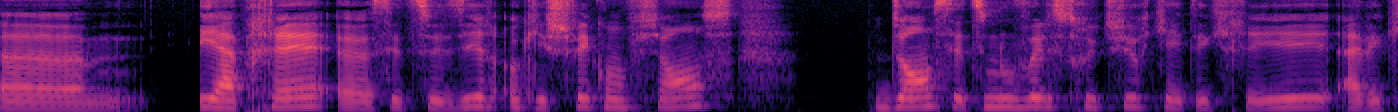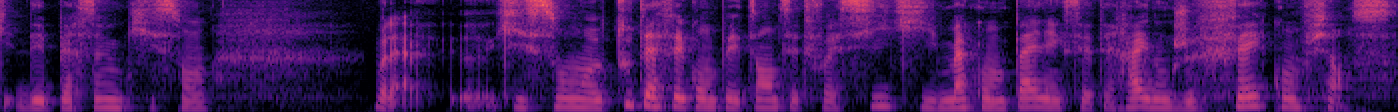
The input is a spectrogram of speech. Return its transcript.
Euh, et après, euh, c'est de se dire, ok, je fais confiance dans cette nouvelle structure qui a été créée avec des personnes qui sont voilà, euh, qui sont tout à fait compétentes cette fois-ci, qui m'accompagnent, etc. Et donc je fais confiance.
